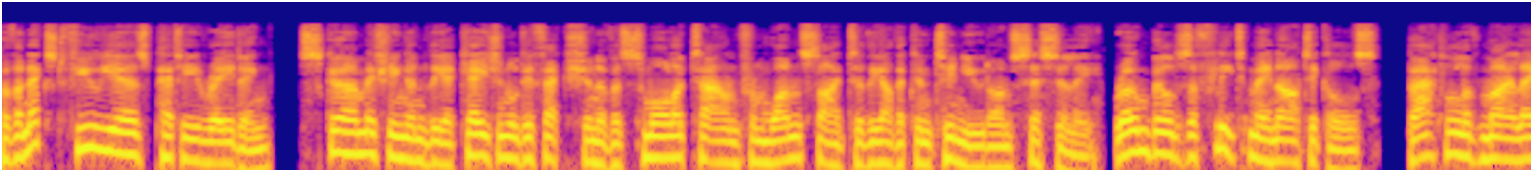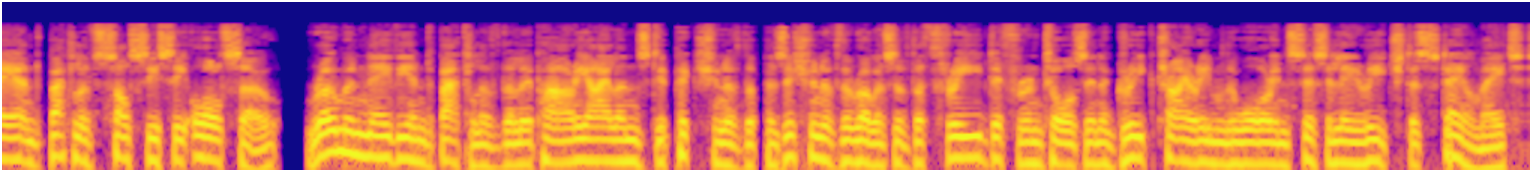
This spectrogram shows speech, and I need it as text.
For the next few years petty raiding, skirmishing and the occasional defection of a smaller town from one side to the other continued on Sicily. Rome builds a fleet main articles, Battle of Mylae and Battle of Sulcice also, Roman navy and Battle of the Lipari Islands depiction of the position of the rowers of the three different oars in a Greek trireme. The war in Sicily reached a stalemate,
